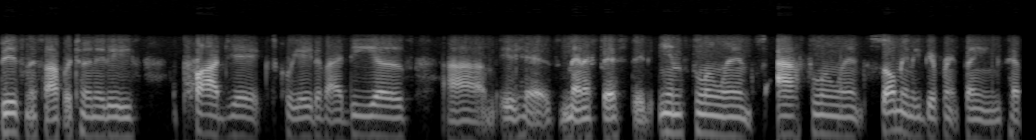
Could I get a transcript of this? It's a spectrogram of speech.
business opportunities, projects, creative ideas, um, it has manifested influence, affluence. So many different things have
